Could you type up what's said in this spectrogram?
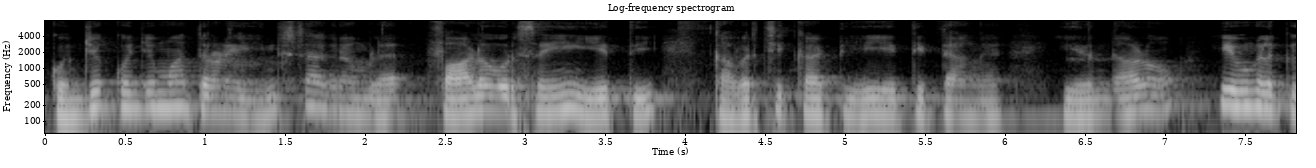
கொஞ்சம் கொஞ்சமாக தன்னுடைய இன்ஸ்டாகிராமில் ஃபாலோவர்ஸையும் ஏற்றி கவர்ச்சி காட்டியே ஏற்றிட்டாங்க இருந்தாலும் இவங்களுக்கு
